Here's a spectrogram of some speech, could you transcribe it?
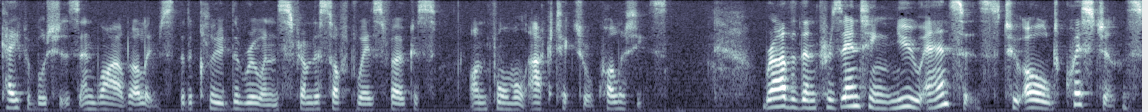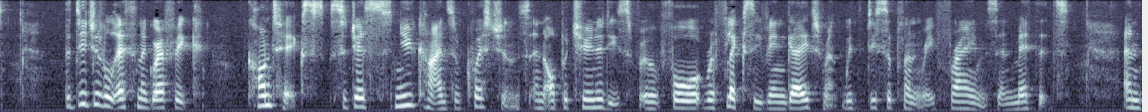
caper bushes and wild olives that occlude the ruins from the software's focus on formal architectural qualities. Rather than presenting new answers to old questions, the digital ethnographic context suggests new kinds of questions and opportunities for, for reflexive engagement with disciplinary frames and methods, and,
